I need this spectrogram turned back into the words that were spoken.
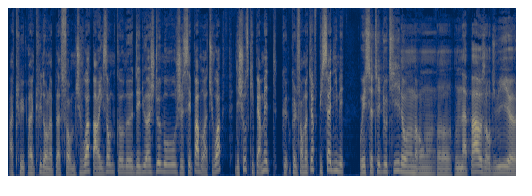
inclus, inclus dans la plateforme? Tu vois, par exemple, comme euh, des nuages de mots, je sais pas moi, tu vois, des choses qui permettent que, que le formateur puisse animer. Oui, ce type d'outil, on n'a pas aujourd'hui euh,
